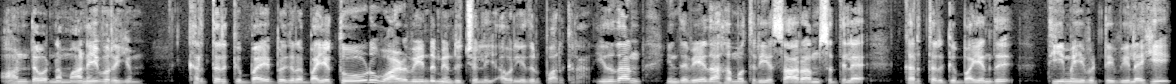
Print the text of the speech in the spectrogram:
ஆண்டவர் நம் அனைவரையும் கர்த்தருக்கு பயப்படுகிற பயத்தோடு வாழ வேண்டும் என்று சொல்லி அவர் எதிர்பார்க்கிறார். இதுதான் இந்த வேதாகமத்துடைய சாராம்சத்தில் கர்த்தருக்கு பயந்து தீமையை விட்டு விலகி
